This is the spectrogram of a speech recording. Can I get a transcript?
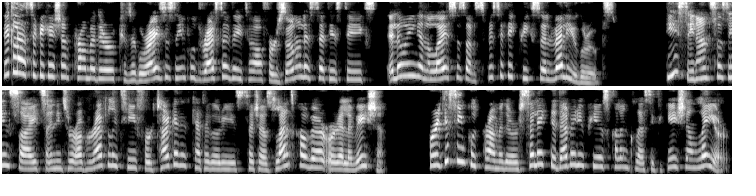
The classification parameter categorizes input raster data for zonal statistics, allowing analysis of specific pixel value groups. This enhances insights and interoperability for targeted categories such as land cover or elevation. For this input parameter, select the WPS colon classification layer.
